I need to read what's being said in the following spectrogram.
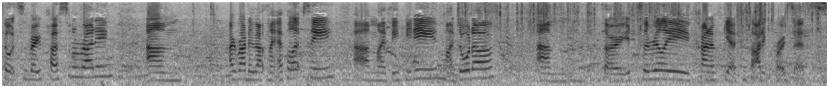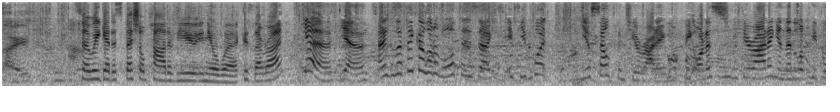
so it's very personal writing. Um, I write about my epilepsy, uh, my BPD, my daughter. So it's a really kind of yeah cathartic process. So um, so we get a special part of you in your work. Is that right? Yeah, yeah. And because I think a lot of authors, like if you put yourself into your writing, be honest with your writing, and then a lot of people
